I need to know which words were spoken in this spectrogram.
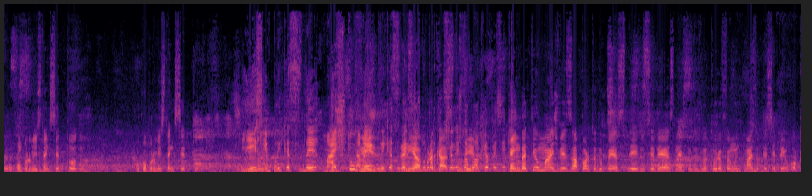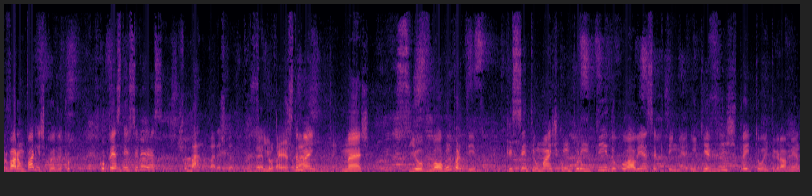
o compromisso tem que ser de todos. O compromisso tem que ser de todos. E isso implica ceden- mais, também vires, implica cedências Daniel, do Partido Socialista ao Bloco e ao PCP. quem bateu mais vezes à porta do PSD e do CDS nesta legislatura foi muito mais o PCP. Aprovaram várias coisas com o PSD e o CDS. Chumbaram várias coisas. E o aprovado, PS também. Mas se houve algum partido que se sentiu mais comprometido com a aliança que tinha e que a respeitou integralmente,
